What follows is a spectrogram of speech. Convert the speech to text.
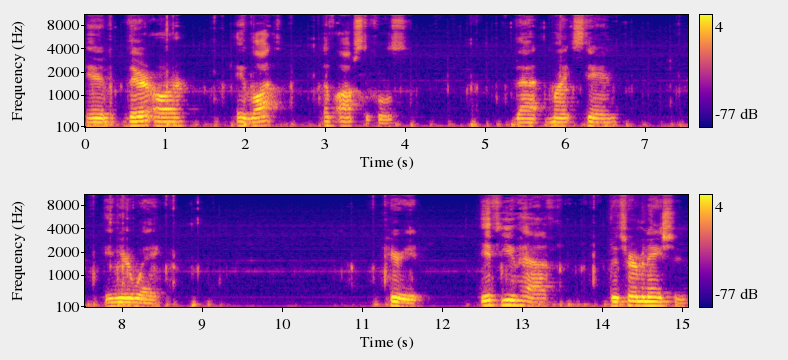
and there are a lot of obstacles that might stand in your way. Period. If you have determination,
